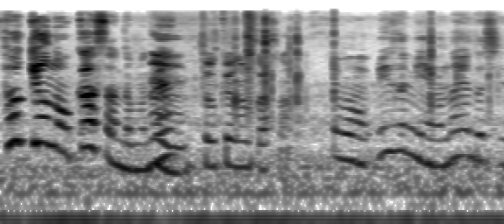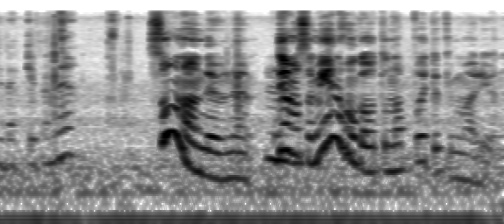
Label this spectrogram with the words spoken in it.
東京のお母さんだもんね、うん東京のお母さん。でもみずみん同い年だけどねそうなんだよね、うん。でもさみーの方が大人っぽい時もあるよね。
